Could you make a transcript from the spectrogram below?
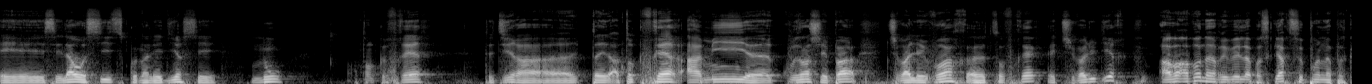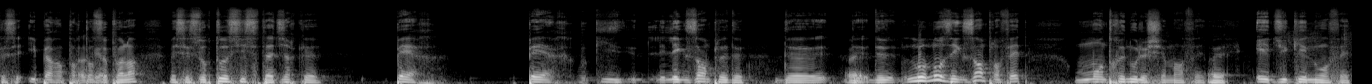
et c'est là aussi ce qu'on allait dire, c'est nous, en tant que frères, de dire à, en tant que frère, ami, euh, cousin, je sais pas, tu vas aller voir euh, ton frère et tu vas lui dire. Avant, avant d'arriver là, parce que garde ce point-là, parce que c'est hyper important ce point-là, mais c'est surtout aussi, c'est-à-dire que père, père, l'exemple de, de, de- nos, nos exemples en fait, montre-nous le chemin en fait. Ouais. éduquez-nous en fait.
